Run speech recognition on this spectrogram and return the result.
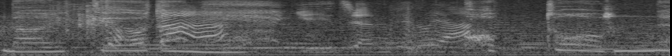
날 깨우다니 겁도 없네.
